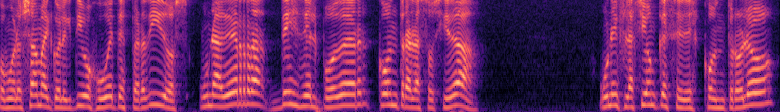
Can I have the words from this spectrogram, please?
como lo llama el colectivo Juguetes Perdidos, una guerra desde el poder contra la sociedad. Una inflación que se descontroló,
